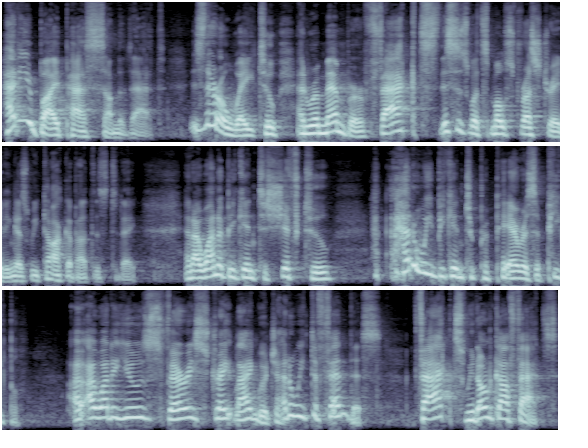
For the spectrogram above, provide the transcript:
how do you bypass some of that? Is there a way to? And remember, facts, this is what's most frustrating as we talk about this today. And I want to begin to shift to how do we begin to prepare as a people? I, I want to use very straight language. How do we defend this? Facts, we don't got facts.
